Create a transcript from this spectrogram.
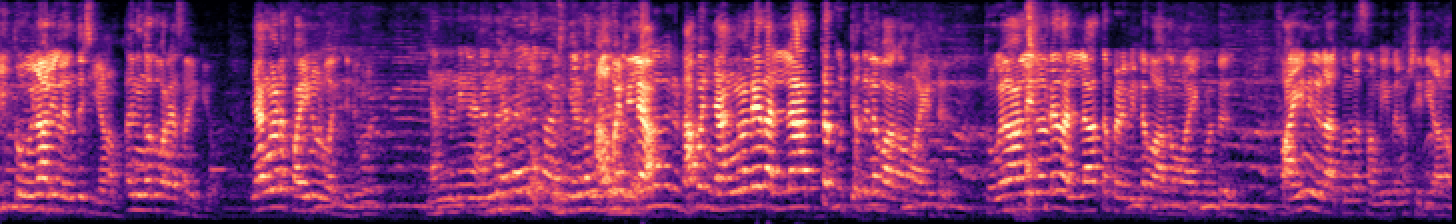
ഈ തൊഴിലാളികൾ എന്ത് ചെയ്യണം? അത് നിങ്ങൾക്ക് പറയാൻ സാധിക്കുമോ? ഞങ്ങളുടെ ഫൈനുകൾ അത് പറ്റില്ല. അപ്പൊ ഞങ്ങളുടേതല്ലാത്ത കുറ്റത്തിന്റെ ഭാഗമായിട്ട് തൊഴിലാളികളുടേതല്ലാത്ത പിഴവിന്റെ ഭാഗമായി കൊണ്ട് ഫൈൻ ഈടാക്കുന്ന സമീപനം ശരിയാണോ?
